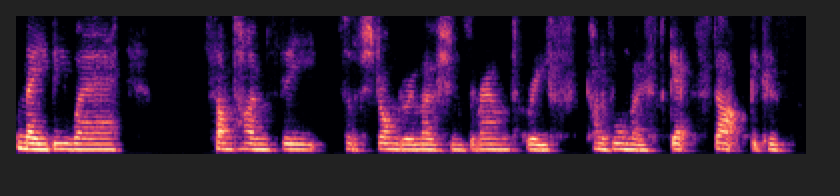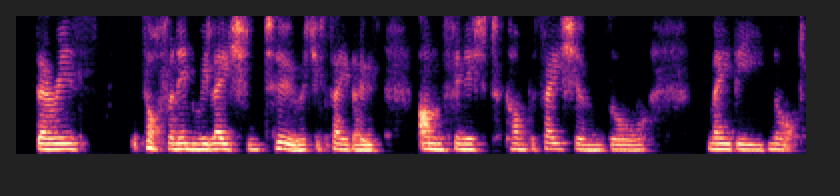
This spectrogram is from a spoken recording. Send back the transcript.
maybe where sometimes the sort of stronger emotions around grief kind of almost get stuck because there is it's often in relation to as you say those unfinished conversations or maybe not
